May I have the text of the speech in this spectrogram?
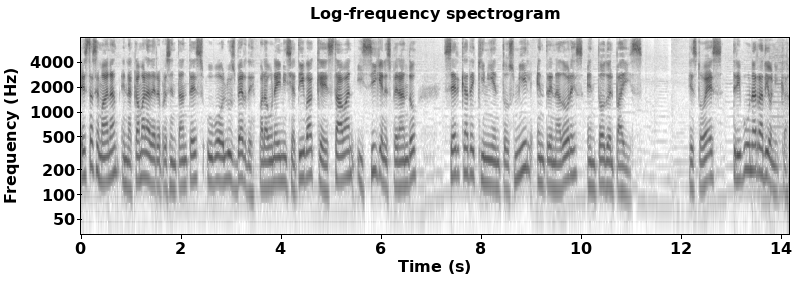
Esta semana en la Cámara de Representantes hubo luz verde para una iniciativa que estaban y siguen esperando cerca de 500.000 entrenadores en todo el país. Esto es Tribuna Radiónica.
